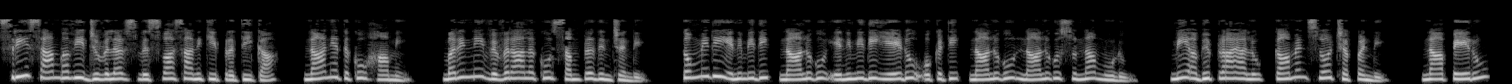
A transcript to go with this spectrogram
శ్రీ సాంభవి జ్యువెలర్స్ విశ్వాసానికి ప్రతీక నాణ్యతకు హామీ. మరిన్ని వివరాలకు సంప్రదించండి. తొమ్మిది ఎనిమిది నాలుగు ఎనిమిది ఏడు ఒకటి నాలుగు నాలుగు సున్నా మూడు. మీ అభిప్రాయాలు కామెంట్స్లో చెప్పండి. నా పేరు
